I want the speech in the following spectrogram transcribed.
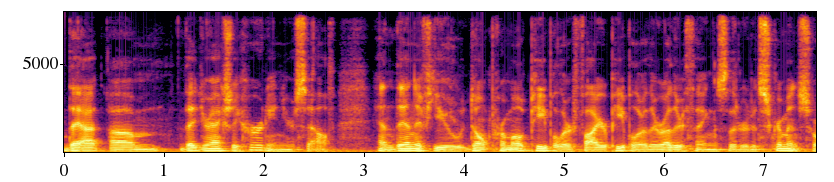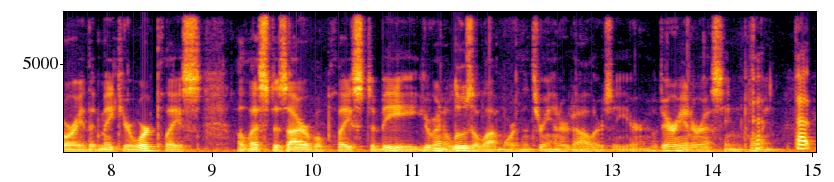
that um, that you're actually hurting yourself. And then if you don't promote people or fire people or there are other things that are discriminatory that make your workplace a less desirable place to be, you're going to lose a lot more than $300 a year. A very interesting point. That,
